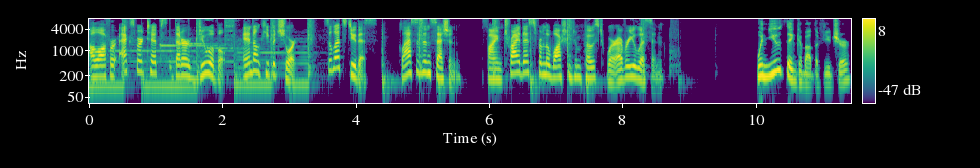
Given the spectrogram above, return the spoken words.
I'll offer expert tips that are doable, and I'll keep it short. So let's do this. Class is in session. Find Try This from the Washington Post wherever you listen. When you think about the future,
